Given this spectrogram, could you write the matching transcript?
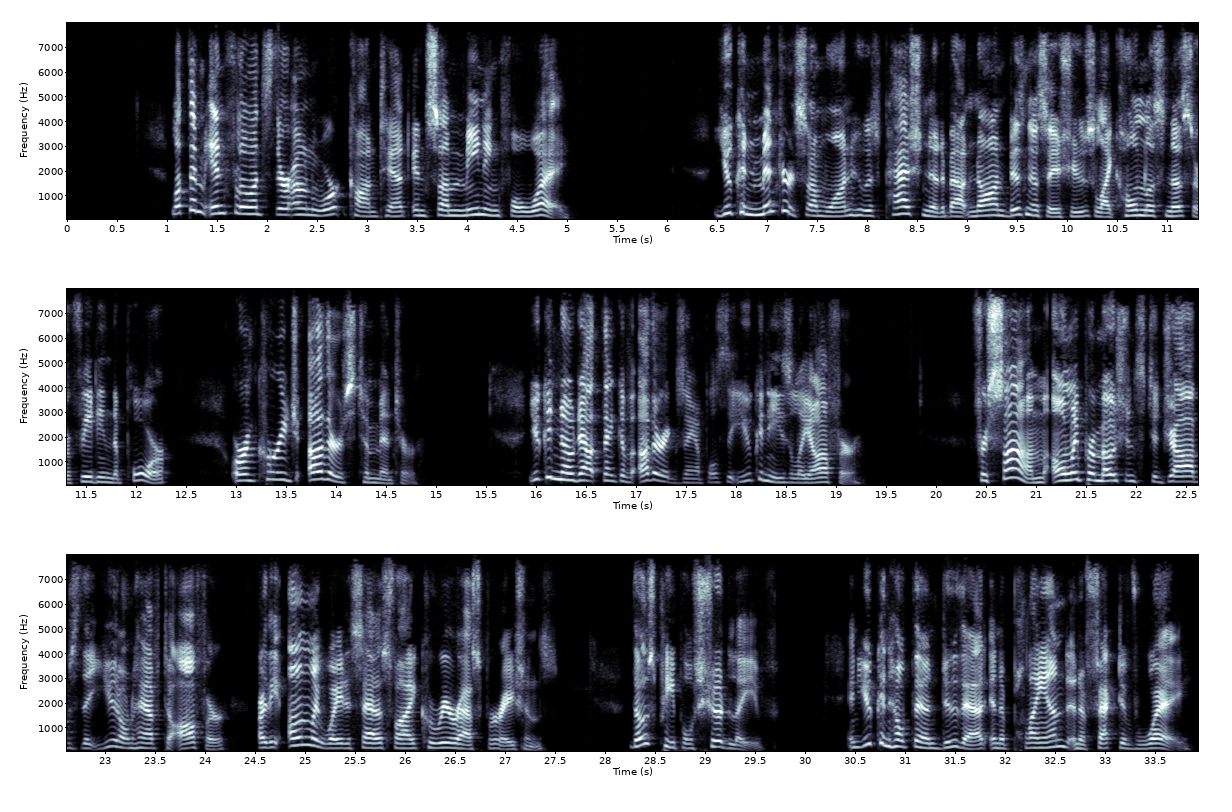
Let them influence their own work content in some meaningful way. You can mentor someone who is passionate about non business issues like homelessness or feeding the poor, or encourage others to mentor. You can no doubt think of other examples that you can easily offer. For some, only promotions to jobs that you don't have to offer are the only way to satisfy career aspirations. Those people should leave. And you can help them do that in a planned and effective way.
